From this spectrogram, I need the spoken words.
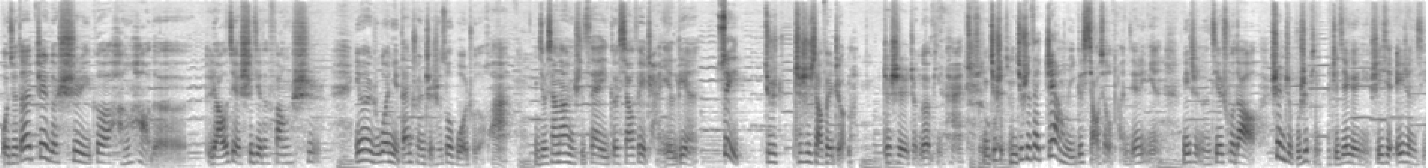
我觉得这个是一个很好的了解世界的方式，因为如果你单纯只是做博主的话，你就相当于是在一个消费产业链最。就是这是消费者嘛，这是整个品牌，你就是你就是在这样的一个小小的环节里面，你只能接触到，甚至不是品牌直接给你，是一些 agency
